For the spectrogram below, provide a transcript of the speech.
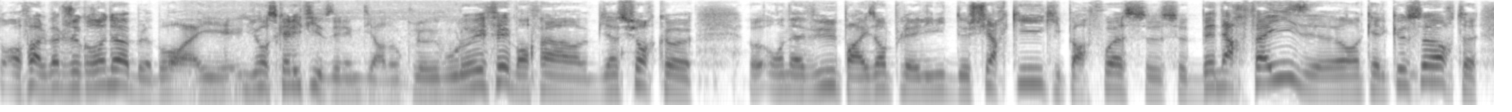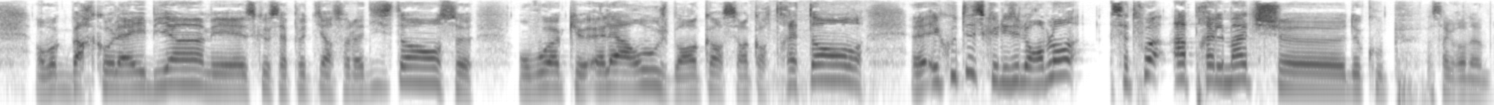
enfin, le match de Grenoble, bon, Lyon se qualifie, vous allez me dire, donc le boulot est fait. Mais enfin, bien sûr que euh, on a vu, par exemple, les limites de Cherki qui parfois se, se euh, en quelque sorte. On voit que Barcola est bien, mais est-ce que ça peut tenir sur la distance? On voit que Elle Rouge, bah encore, c'est encore très tendre. Écoutez ce que disait Laurent Blanc cette fois après le match de coupe face à Grenoble.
